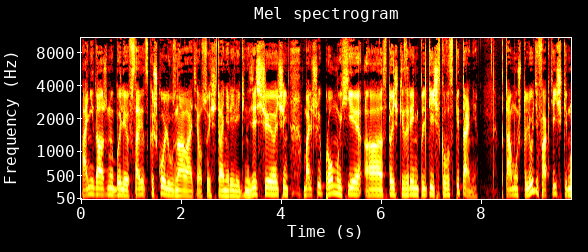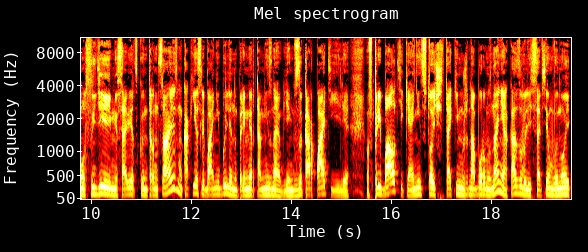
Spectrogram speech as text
они должны были в советской школе узнавать о существовании религии, но здесь еще и очень большие промахи э, с точки зрения политического воспитания потому что люди фактически, ну, с идеями советского интернационализма, как если бы они были, например, там, не знаю, где-нибудь в Закарпатье или в Прибалтике, они с, точно с таким же набором знаний оказывались совсем в иной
